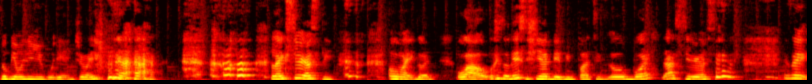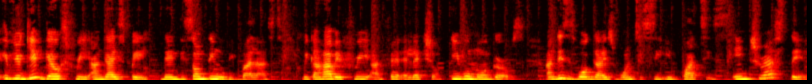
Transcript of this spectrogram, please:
No be only you go dey enjoy." like seriously. oh my god. Wow. So this share babe in parties. Oh boy, that's serious. It's like if you give girls free and guys pay, then the something will be balanced. We can have a free and fair election, even more girls. And this is what guys want to see in parties. Interesting.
